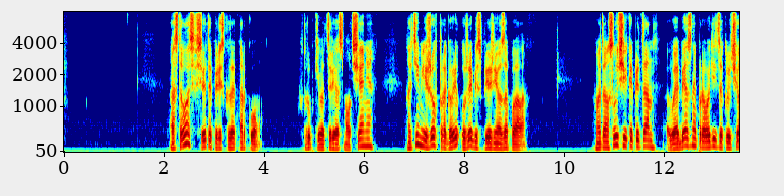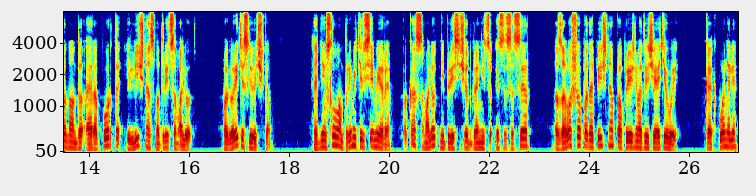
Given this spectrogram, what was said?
Оставалось все это пересказать наркому. В трубке воцарилось молчание, затем Ежов проговорил уже без прежнего запала. «В этом случае, капитан, вы обязаны проводить заключенного до аэропорта и лично осмотреть самолет. Поговорите с летчиком. Одним словом, примите все меры, пока самолет не пересечет границу СССР, за вашего подопечного по-прежнему отвечаете вы. Как поняли?»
